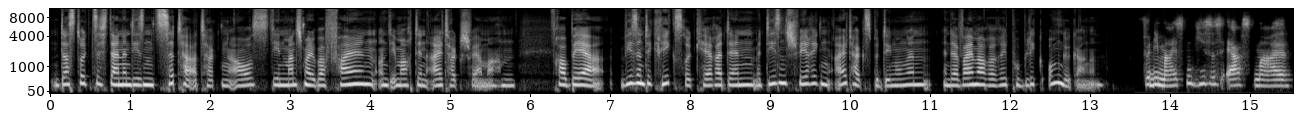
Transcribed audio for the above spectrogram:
Das drückt sich dann in diesen Zitterattacken aus, die ihn manchmal überfallen und ihm auch den Alltag schwer machen. Frau Bär, wie sind die Kriegsrückkehrer denn mit diesen schwierigen Alltagsbedingungen in der Weimarer Republik umgegangen? Für die meisten hieß es erstmal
